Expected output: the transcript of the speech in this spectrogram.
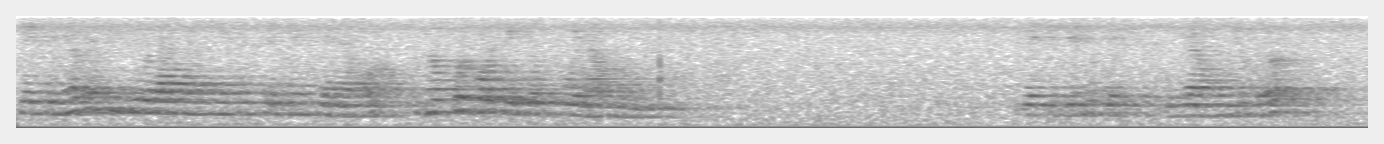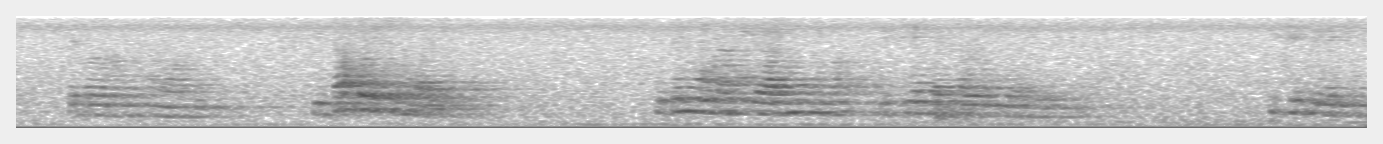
Si el Señor decidió darme a mí esa experiencia de amor, no fue porque yo fuera buena. De hecho, pienso que estuviera mucho peor que todo lo que estamos. Quizá por eso me la. Yo tengo una amiga íntima que siempre ha estado en la iglesia. Y siempre le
